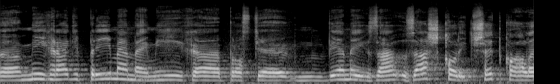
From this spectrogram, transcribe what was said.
my ich radi príjmeme, my ich proste vieme ich za, zaškoliť všetko, ale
